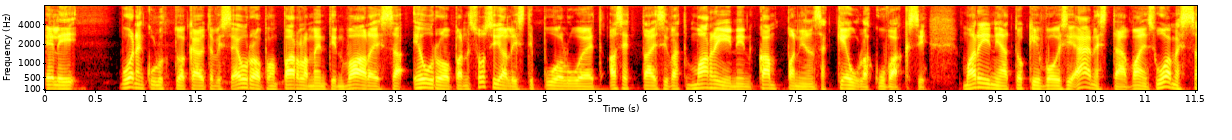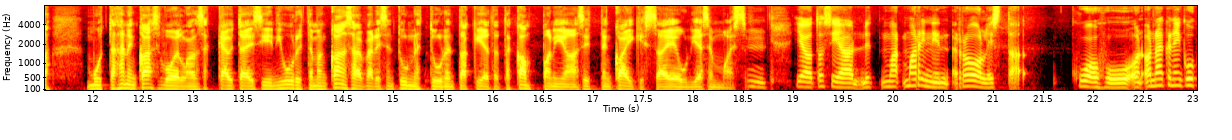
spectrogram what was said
eli vuoden kuluttua käytävissä Euroopan parlamentin vaaleissa Euroopan sosialistipuolueet asettaisivat Marinin kampanjansa keulakuvaksi. Marinia toki voisi äänestää vain Suomessa, mutta hänen kasvoillansa käytäisiin juuri tämän kansainvälisen tunnettuuden takia tätä kampanjaa sitten kaikissa EUn jäsenmaissa. Mm, joo, tosiaan nyt Marinin roolista kuohuu. On, on aika niin kuin,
